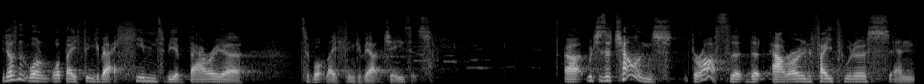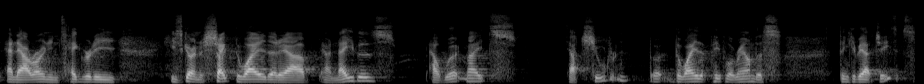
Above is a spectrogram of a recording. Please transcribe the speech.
he doesn't want what they think about him to be a barrier to what they think about Jesus. Uh, which is a challenge for us that, that our own faithfulness and, and our own integrity is going to shape the way that our, our neighbours, our workmates, our children, the, the way that people around us think about Jesus.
